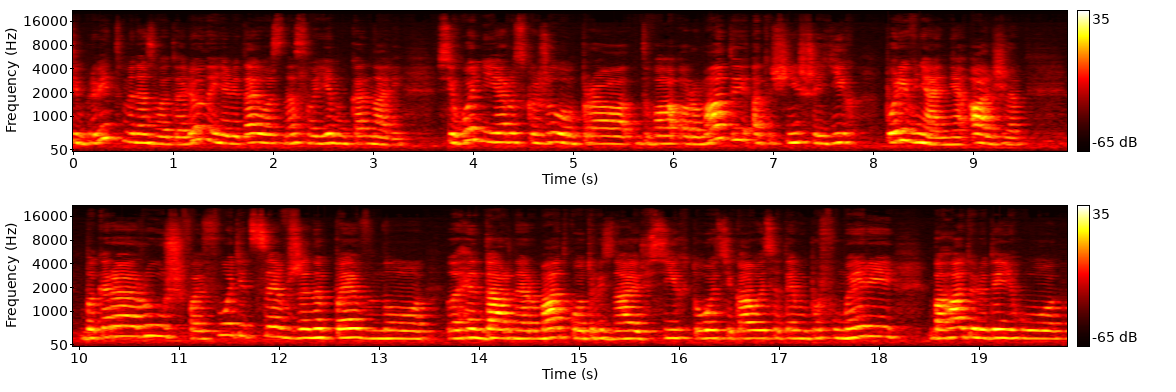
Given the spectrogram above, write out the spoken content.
Всім привіт! Мене звати Альона і я вітаю вас на своєму каналі. Сьогодні я розкажу вам про два аромати, а точніше їх порівняння, адже Бакара Руж 540 це вже напевно легендарний аромат, котрий знають всі, хто цікавиться темою парфумерії. Багато людей його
